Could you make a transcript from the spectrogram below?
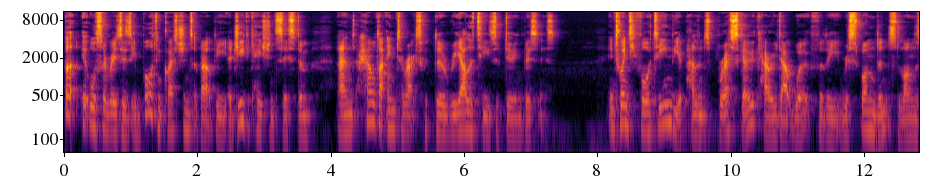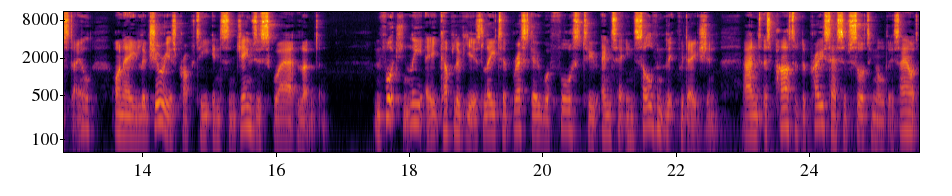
but it also raises important questions about the adjudication system and how that interacts with the realities of doing business. In 2014, the appellants Bresco carried out work for the respondents Lonsdale on a luxurious property in St James's Square, London. Unfortunately, a couple of years later, Bresco were forced to enter insolvent liquidation, and as part of the process of sorting all this out,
